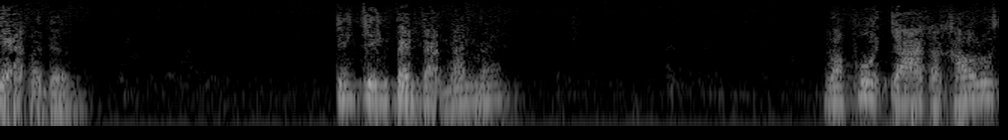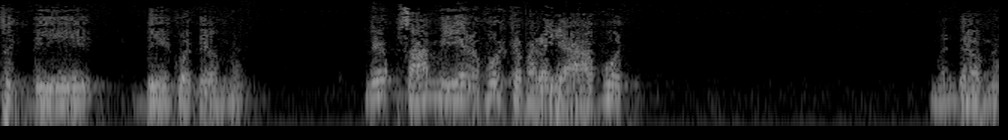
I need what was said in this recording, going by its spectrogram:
แย่กว่าเดิม จริง ๆ เป็นแบบนั้นไหมเราพูดจากับเขารู้สึกดีดีกว่าเดิมไหมเรียกสามีเราพูดกับภรรยาพูด เหมือนเดิมไหม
